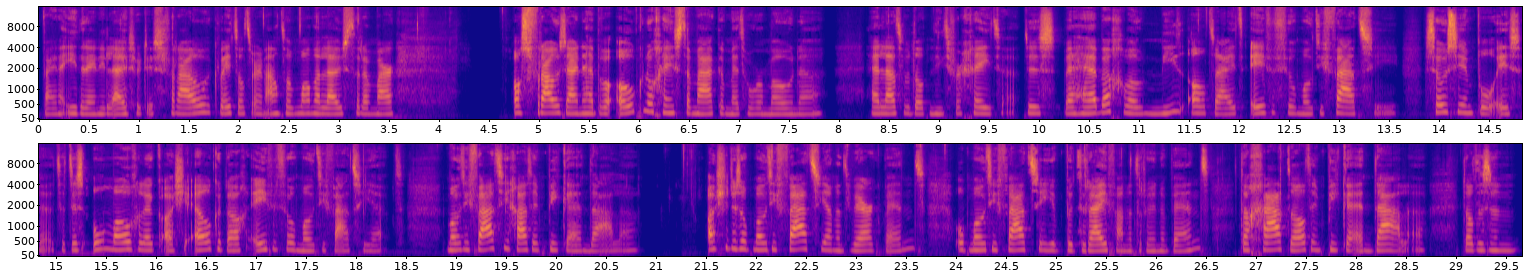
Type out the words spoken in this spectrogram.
bijna iedereen die luistert is vrouw. Ik weet dat er een aantal mannen luisteren, maar als vrouw zijn hebben we ook nog eens te maken met hormonen. En laten we dat niet vergeten. Dus we hebben gewoon niet altijd evenveel motivatie. Zo simpel is het. Het is onmogelijk als je elke dag evenveel motivatie hebt. Motivatie gaat in pieken en dalen. Als je dus op motivatie aan het werk bent, op motivatie je bedrijf aan het runnen bent, dan gaat dat in pieken en dalen. Dat is een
